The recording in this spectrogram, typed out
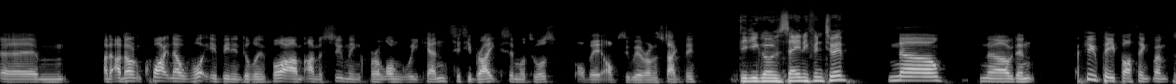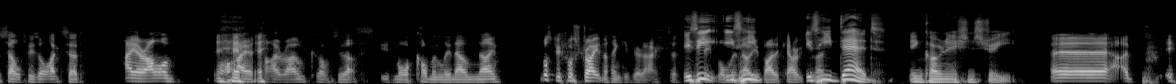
Um, I, I don't quite know what you've been in Dublin for. I'm, I'm assuming for a long weekend, city break, similar to us. Albeit, obviously, we were on a stag do. Did you go and say anything to him? No, no, we didn't. A few people, I think, went for selfies. Or like I said, hire Alan or hire Tyrone, because obviously that's his more commonly known name. Must be frustrating, I think, if you're an actor. Is he- People is he- by the character Is name. he dead in Coronation Street? Uh, I, if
